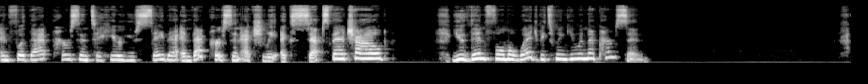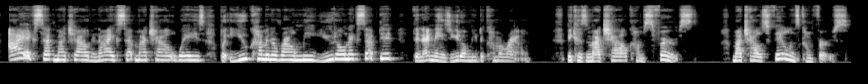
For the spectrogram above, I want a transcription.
and for that person to hear you say that, and that person actually accepts their child, you then form a wedge between you and that person. I accept my child and I accept my child ways, but you coming around me, you don't accept it, then that means you don't need to come around because my child comes first. My child's feelings come first.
